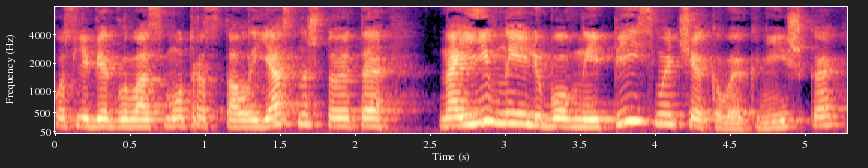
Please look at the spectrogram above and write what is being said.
После беглого осмотра стало ясно, что это наивные любовные письма, чековая книжка,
